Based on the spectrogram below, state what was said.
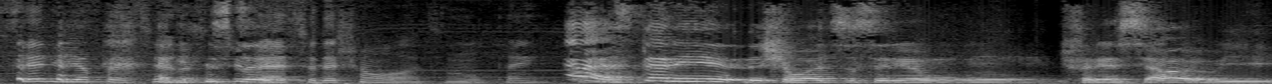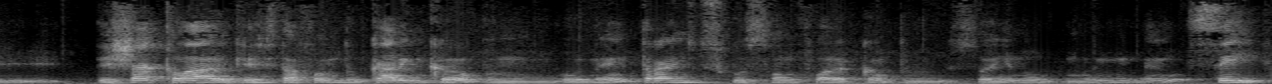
Seria pra esse ano se tivesse o Deshaun Watson, não tem. É, se teria. Deshaun Watson seria um, um, diferencial e deixar claro que a gente tá falando do cara em campo, não vou nem entrar em discussão fora campo, isso aí não, não nem sei.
